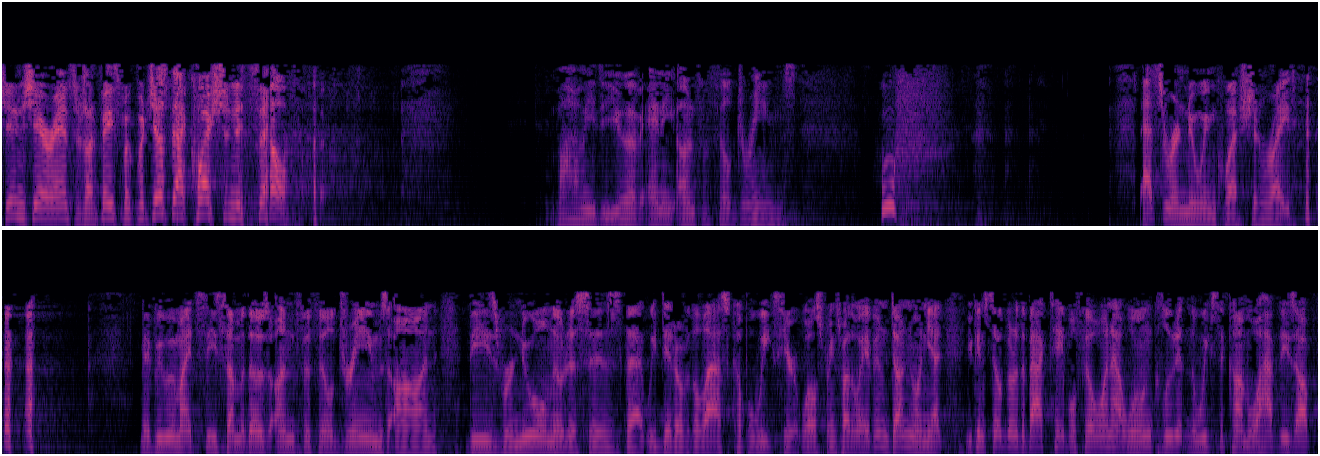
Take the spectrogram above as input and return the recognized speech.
She didn't share answers on Facebook, but just that question itself. Mommy, do you have any unfulfilled dreams? Whew. That's a renewing question, right? Maybe we might see some of those unfulfilled dreams on these renewal notices that we did over the last couple weeks here at Wellsprings. By the way, if you haven't done one yet, you can still go to the back table, fill one out. We'll include it in the weeks to come. We'll have these up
